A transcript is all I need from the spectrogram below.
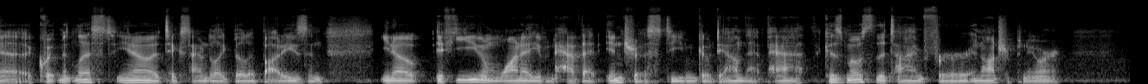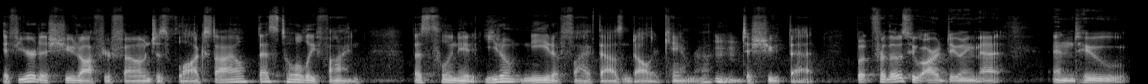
uh, equipment list. You know, it takes time to like build up bodies and you know, if you even want to even have that interest to even go down that path, because most of the time for an entrepreneur, if you're to shoot off your phone just vlog style, that's totally fine. That's totally needed. You don't need a five thousand dollar camera mm-hmm. to shoot that. But for those who are doing that and who,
